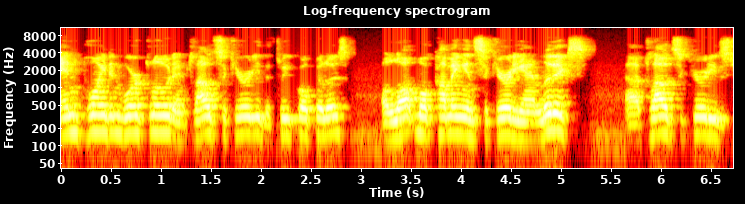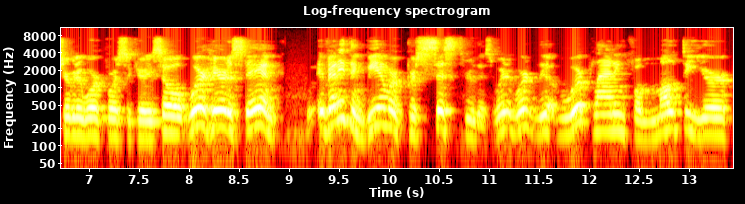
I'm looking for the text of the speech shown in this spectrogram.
endpoint and workload, and cloud security, the three core pillars. A lot more coming in security analytics, uh, cloud security, distributed workforce security. So we're here to stay. And if anything, VMware persists through this. We're, we're, we're planning for multi-year,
